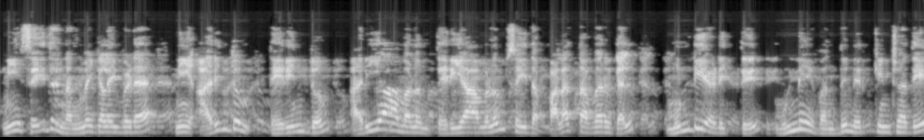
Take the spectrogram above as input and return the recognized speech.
நீ செய்த நன்மைகளை விட நீ அறிந்தும் தெரிந்தும் அறியாமலும் தெரியாமலும் செய்த பல தவறுகள் முண்டியடித்து முன்னே வந்து நிற்கின்றதே.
